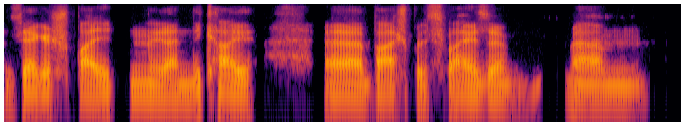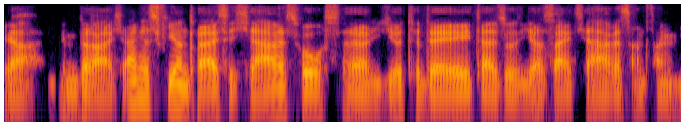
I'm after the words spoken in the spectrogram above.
sehr gespalten. Der Nikkei beispielsweise ähm, ja, im Bereich eines 34-Jahres-Hochs äh, year to date, also ja seit Jahresanfang,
